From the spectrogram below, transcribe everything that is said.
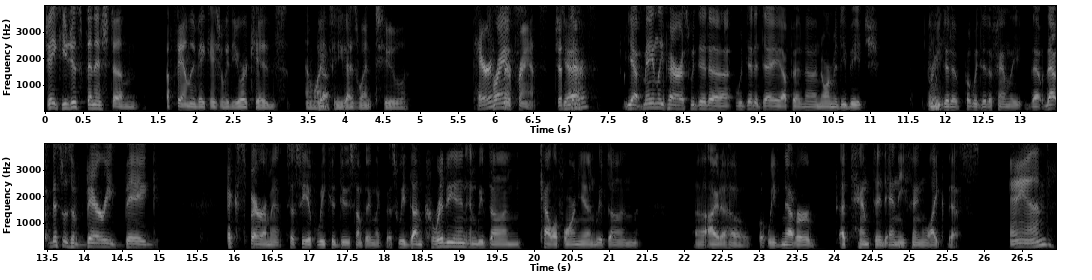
Jake, you just finished um, a family vacation with your kids and wife, Yes. and you guys went to Paris or France. France? Just Yeah. Paris? Yeah, mainly Paris. We did a we did a day up in uh, Normandy Beach, and we did it. But we did a family that that this was a very big experiment to see if we could do something like this. We'd done Caribbean and we've done California and we've done uh, Idaho, but we've never attempted anything like this. And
